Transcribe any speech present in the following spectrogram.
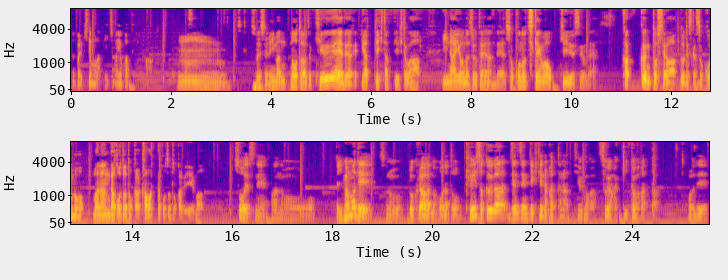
やっぱり来てもらって一番良かったことかなと思います、ね。うん。そうですね。今、ノートだと QA でやってきたっていう人がいないような状態なんで、そこの知見は大きいですよね。かっくんとしてはどうですか？そこの学んだこととか変わったこととかで言えば。そうですね。あのー、今まで、その、僕らの方だと、計測が全然できてなかったなっていうのが、すごいはっきりと分かったところで、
